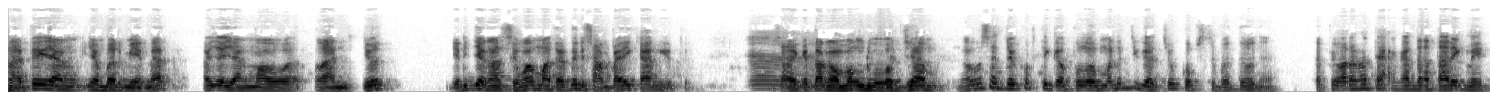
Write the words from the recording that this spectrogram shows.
nanti yang yang berminat aja yang mau lanjut. Jadi jangan semua materi itu disampaikan gitu. Hmm. Misalnya kita ngomong dua jam, nggak usah cukup 30 menit juga cukup sebetulnya. Tapi orang nanti akan tertarik nih.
